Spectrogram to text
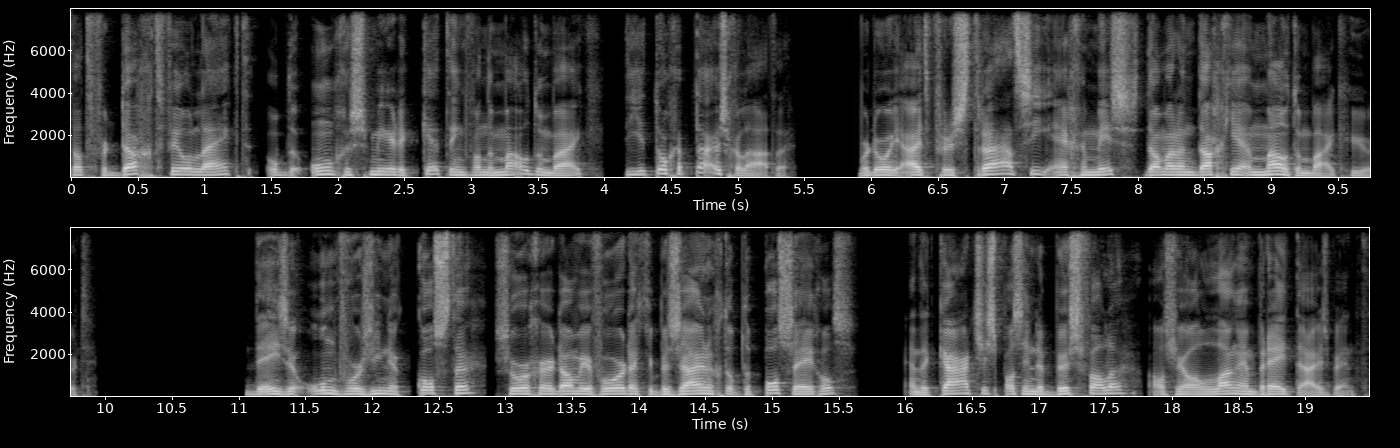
dat verdacht veel lijkt op de ongesmeerde ketting van de mountainbike die je toch hebt thuisgelaten, waardoor je uit frustratie en gemis dan maar een dagje een mountainbike huurt. Deze onvoorziene kosten zorgen er dan weer voor dat je bezuinigt op de postzegels en de kaartjes pas in de bus vallen als je al lang en breed thuis bent.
